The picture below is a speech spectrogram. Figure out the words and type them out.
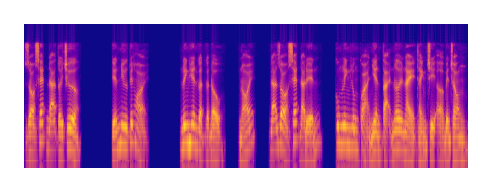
Dò xét đã tới chưa? Yến Như Tuyết hỏi. Ninh Hiên gật gật đầu, nói, đã dò xét đã đến, cung linh lung quả nhiên tại nơi này thành trì ở bên trong,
